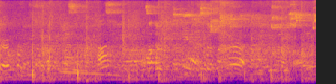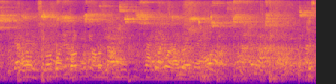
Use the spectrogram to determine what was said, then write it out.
sure. Huh? And scoreboard's broken, so I'm gonna be keep track of right there. Just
